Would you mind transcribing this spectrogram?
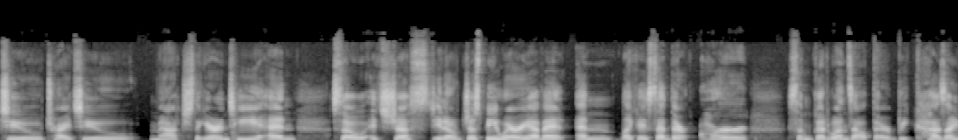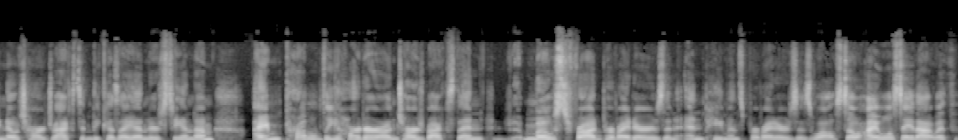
to try to match the guarantee. And so it's just, you know, just be wary of it. And like I said, there are some good ones out there because I know chargebacks and because I understand them. I'm probably harder on chargebacks than most fraud providers and, and payments providers as well. So I will say that with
